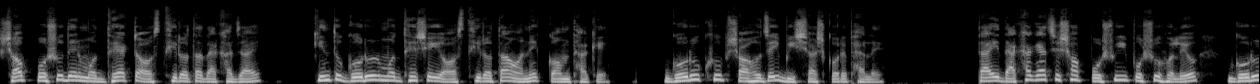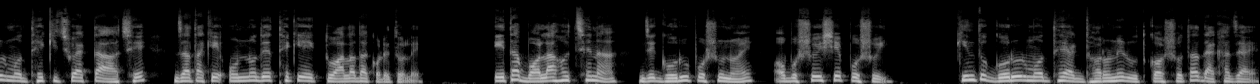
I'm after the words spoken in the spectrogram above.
সব পশুদের মধ্যে একটা অস্থিরতা দেখা যায় কিন্তু গরুর মধ্যে সেই অস্থিরতা অনেক কম থাকে। গরু খুব সহজেই বিশ্বাস করে ফেলে। তাই দেখা গেছে সব পশুই পশু হলেও গরুর মধ্যে কিছু একটা আছে যা তাকে অন্যদের থেকে একটু আলাদা করে তোলে। এটা বলা হচ্ছে না যে গরু পশু নয়, অবশ্যই সে পশুই। কিন্তু গরুর মধ্যে এক ধরনের উৎকর্ষতা দেখা যায়।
